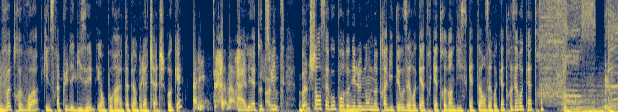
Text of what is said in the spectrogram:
votre voix qui ne sera plus déguisée et on pourra taper un peu la tchatch. Ok? Allez, ça marche. Allez, à tout de suite. Bonne chance à vous pour donner le nom de notre invité au 04 90 14 04 04. Thank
